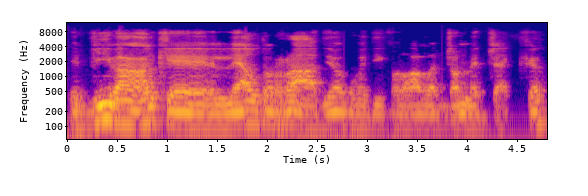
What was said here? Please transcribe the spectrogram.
e viva anche le autoradio, come dicono al John e Jack,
